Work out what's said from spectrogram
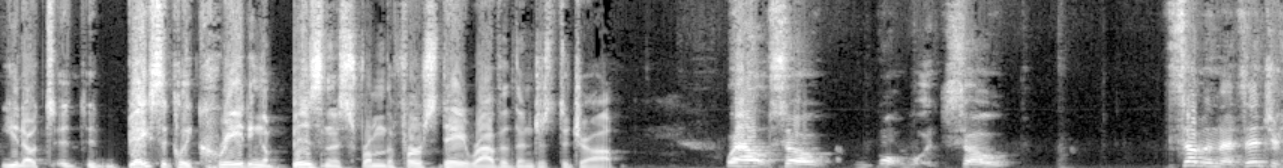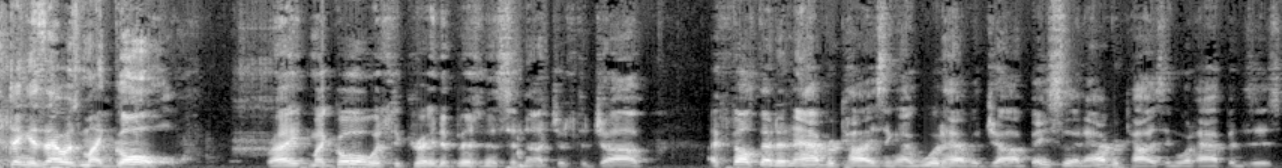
you know, to, to basically creating a business from the first day rather than just a job. Well, so, so something that's interesting is that was my goal right? My goal was to create a business and not just a job. I felt that in advertising, I would have a job. Basically, in advertising, what happens is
